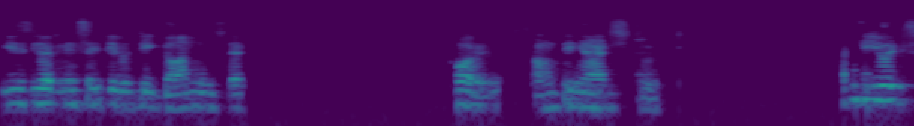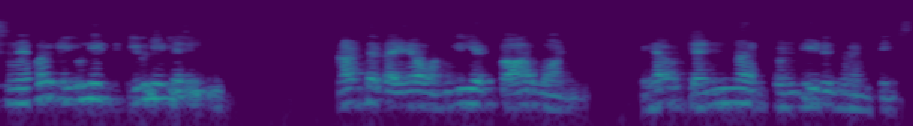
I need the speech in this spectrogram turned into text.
Is your insecurity gone? Is that or something adds to it? And you, it's never need anything. Not that I have only a car one. I have 10 or 20 different things.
